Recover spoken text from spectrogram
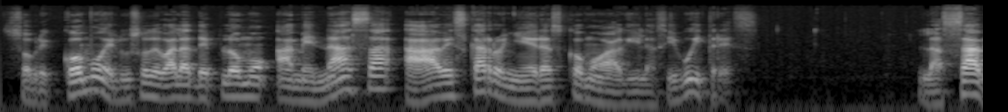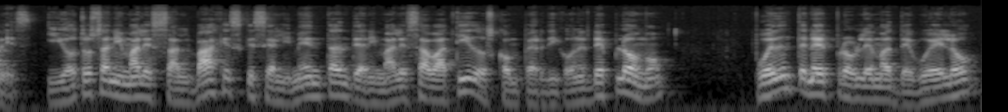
sobre cómo el uso de balas de plomo amenaza a aves carroñeras como águilas y buitres. Las aves y otros animales salvajes que se alimentan de animales abatidos con perdigones de plomo pueden tener problemas de vuelo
